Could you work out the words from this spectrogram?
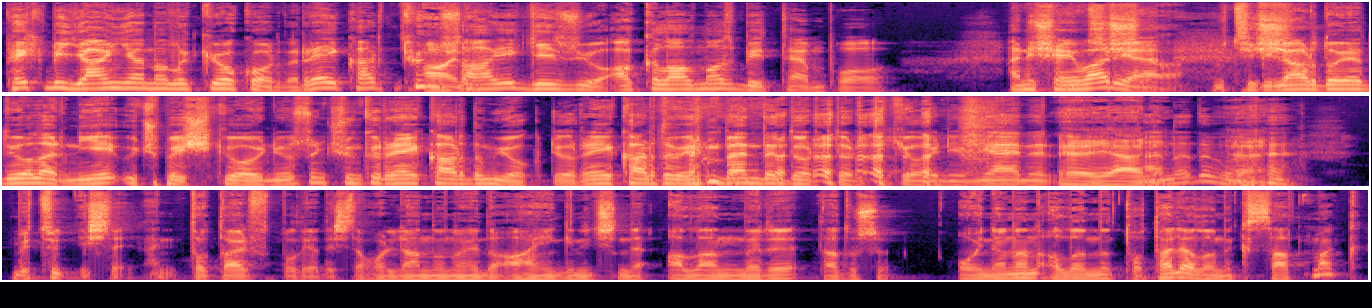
pek bir yan yanalık yok orada. Rijkaard tüm Aynen. sahayı geziyor. Akıl almaz bir tempo. Hani şey var ya, ya müthiş. bilardoya diyorlar niye 3-5-2 oynuyorsun? Çünkü R kardım yok diyor. R kartı verin ben de 4-4-2 oynayayım. Yani, e yani anladın mı? Yani. Bütün işte hani total futbol ya da işte Hollanda'nın oynadığı ahengin içinde alanları daha doğrusu oynanan alanı total alanı kısaltmak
